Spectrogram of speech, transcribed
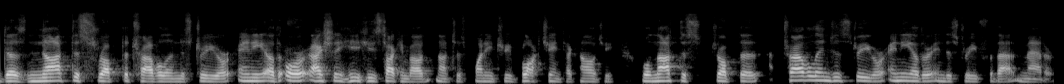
does not disrupt the travel industry or any other, or actually, he, he's talking about not just Winding Tree, blockchain technology will not disrupt the travel industry or any other industry for that matter.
